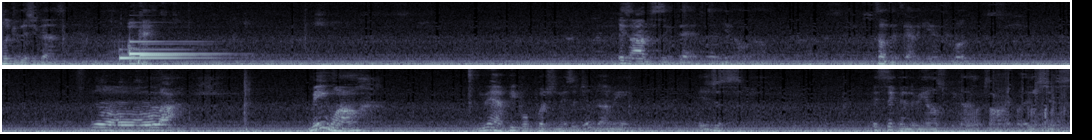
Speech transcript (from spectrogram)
Look at this, you guys. Okay. It's obviously that, uh, you know, something's got to give. Look. Meanwhile, you have people pushing this agenda. I mean, it's just it's sickening to be honest with you guys. I'm sorry, but it's just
